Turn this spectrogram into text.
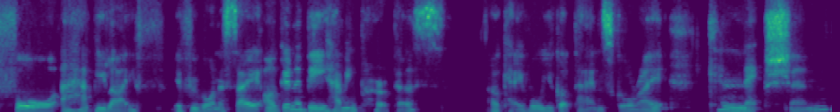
for a happy life, if we want to say, are going to be having purpose. Okay, well, you got that in school, right? Connection.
